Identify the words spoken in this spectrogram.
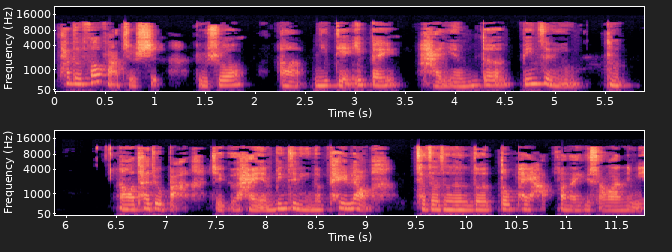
它的方法就是，比如说啊，你点一杯海盐的冰淇淋，然后他就把这个海盐冰淇淋的配料。擦擦擦擦都都配好，放在一个小碗里面，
